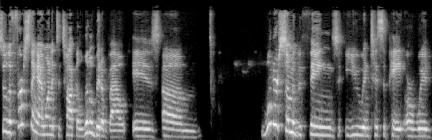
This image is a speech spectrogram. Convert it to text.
So the first thing I wanted to talk a little bit about is um, what are some of the things you anticipate or would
